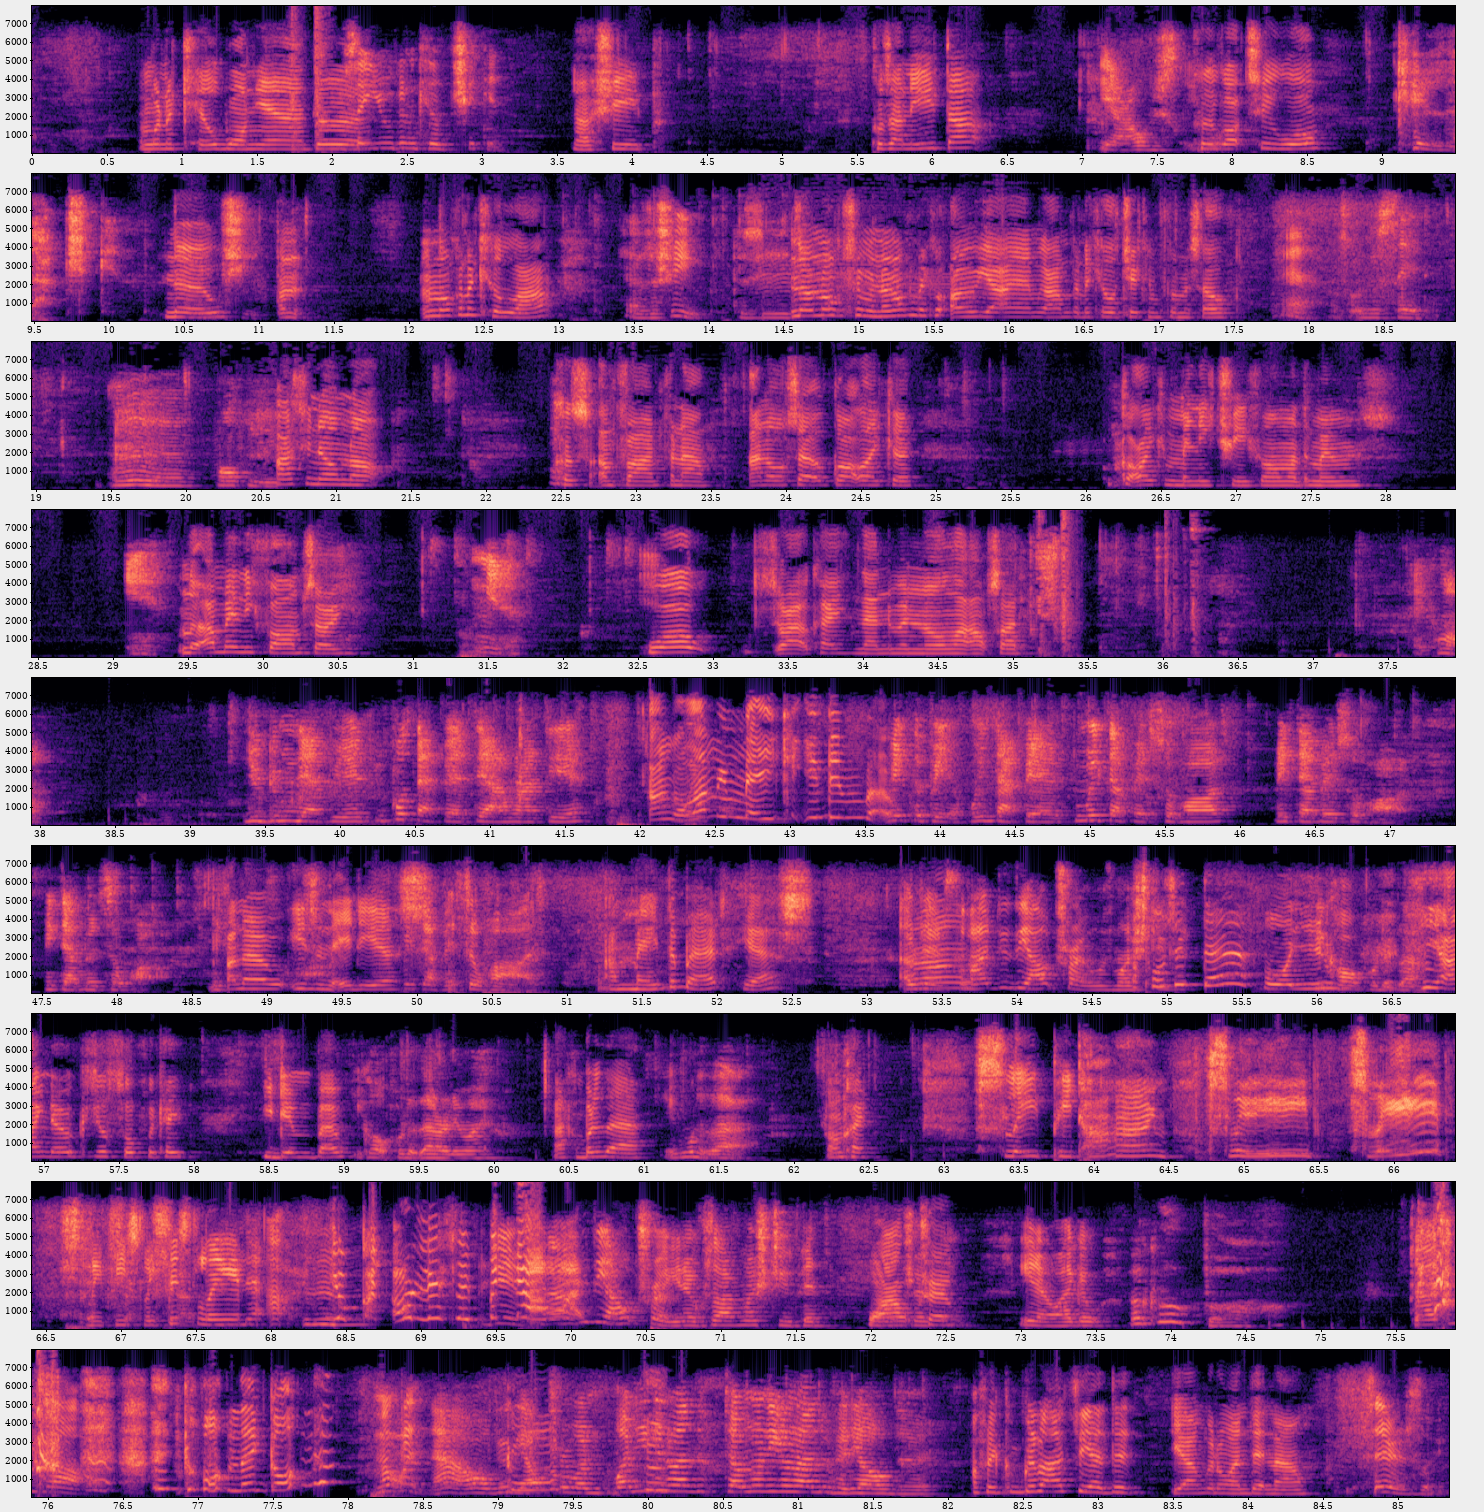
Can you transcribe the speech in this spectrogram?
I'm gonna kill one, yeah. You Duh. say you were gonna kill chicken. No sheep. Cause I need that. Yeah, obviously. Cause I've got two wool. Kill that chicken. No, Sheep. I'm, I'm not gonna kill that. Yeah, it's a sheep. Because you. No, not sorry, no, I'm not gonna kill. Oh yeah, I am. I'm gonna kill a chicken for myself. Yeah, that's what I just said. Mmm. Actually, no, I'm not. Cause I'm fine for now. And also, I've got like a, I've got like a mini tree farm at the moment. Yeah. No, a mini farm. Sorry. Yeah. Whoa. Right. Okay. And then I'm in all that outside. Hey, come on. You give me that bed. You put that bed down right there. Hang on. Let me make it, you dimbo. Make the bed. Make that bed. Make that bed so hard. Make that bed so hard. Make that bed so hard. Make, I know he's an idiot. make that bed so hard. I made the bed. Yes. Okay, Um, so I do the outro with my I put it there for you. You can't put it there. yeah, I know, because you'll suffocate. You dimbo. You can't put it there anyway. I can put it there. You can put it there. Okay. Sleepy time. Sleep. Sleep. Sleepy, sleepy, sleep. You got only sleepy James, can I do the outro, you know, because I have my stupid What outro? thing. You know, I go, a goodbye. Can I do that? go on then, go on then. Not now, I'll do the outro when, when you gonna end the, tell me when you're gonna end the video, I'll do it. I think I'm gonna actually end it. Yeah, I'm gonna end it now. Seriously.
